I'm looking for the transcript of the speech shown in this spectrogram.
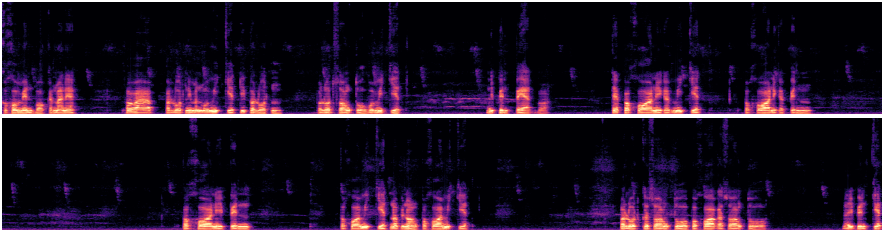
ก็คอมเมนต์บอกกันมาเนี่ยเพราะว่าปลารดนี่มันบ่มีเกียรติที่ปลารด ปลารดสองตัวว่ามีเจ็ดนี่เป็นแปดบ่แต่ปลาคอนี่ก็มีเจ็ดปลาคอนี่ก็เป็นปลาคอนี่เป็นปลาคอมีเจ็ดเนาะพี่น้องปลาคอมีเจ็ดปลารดก็สองตัวปลาคอก็สองตัวนี่เป็นเจ็ด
